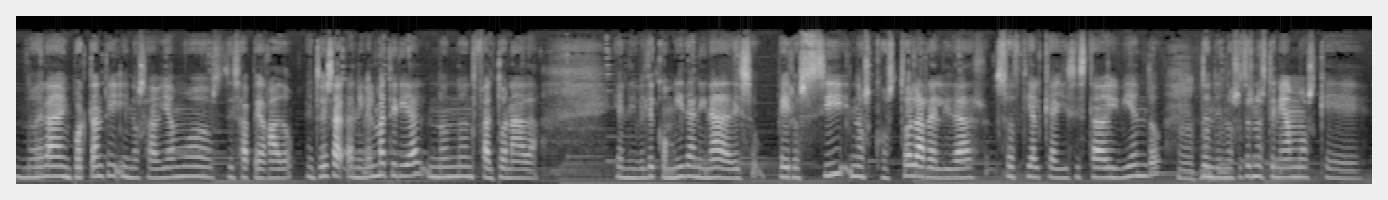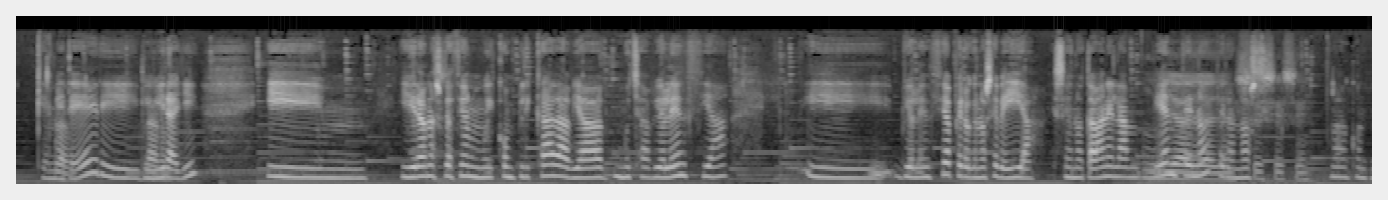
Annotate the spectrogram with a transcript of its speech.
no era importante y nos habíamos desapegado. Entonces, a, a nivel material no nos faltó nada, y a nivel de comida ni nada de eso, pero sí nos costó la realidad social que allí se estaba viviendo, donde nosotros nos teníamos que, que Claro, meter y claro. vivir allí. Y, y era una situación muy complicada, había mucha violencia y violencia pero que no se veía, se notaba en el ambiente, Ya, ¿no? ya, ya. Pero no Sí, sí, sí. no con-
